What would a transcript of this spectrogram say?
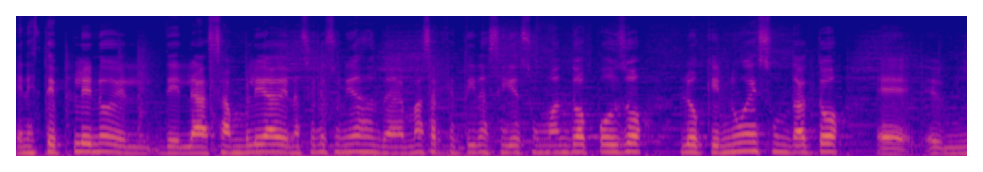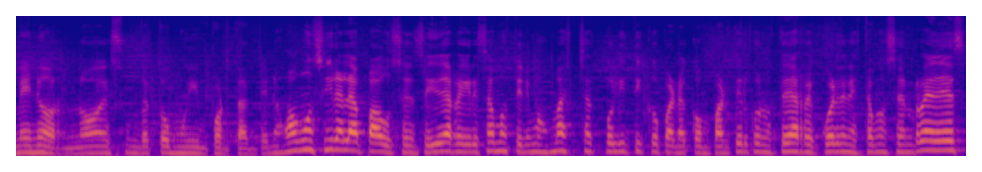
en este pleno de la Asamblea de Naciones Unidas, donde además Argentina sigue sumando apoyo, lo que no es un dato menor, no es un dato muy importante. Nos vamos a ir a la pausa, enseguida regresamos, tenemos más chat político para compartir con ustedes. Recuerden, estamos en redes,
